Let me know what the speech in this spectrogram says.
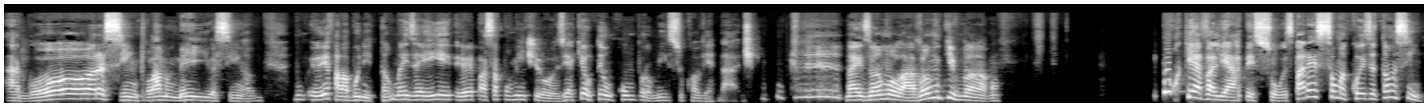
Agora sim, tô lá no meio, assim, ó. Eu ia falar bonitão, mas aí eu ia passar por mentiroso. E aqui eu tenho um compromisso com a verdade. mas vamos lá, vamos que vamos. Por que avaliar pessoas? Parece ser uma coisa tão assim.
